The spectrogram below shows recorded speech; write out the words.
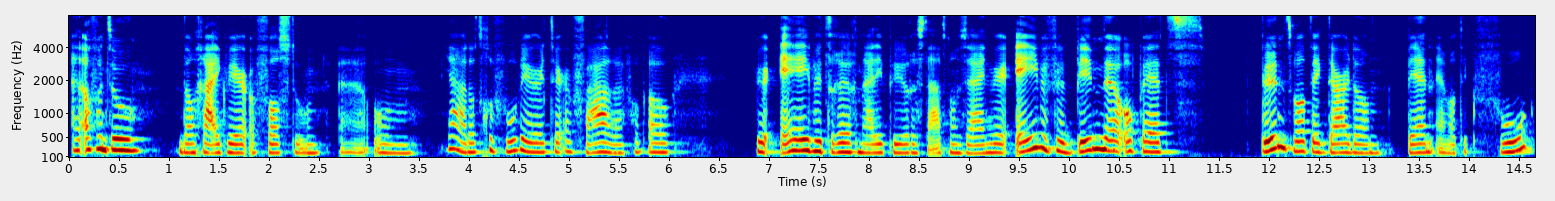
En af en toe dan ga ik weer vast doen uh, om ja, dat gevoel weer te ervaren van oh, weer even terug naar die pure staat van zijn. Weer even verbinden op het punt wat ik daar dan ben en wat ik voel.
